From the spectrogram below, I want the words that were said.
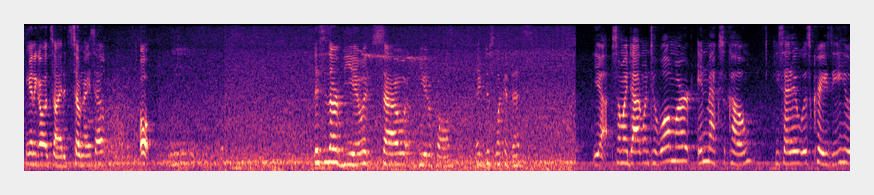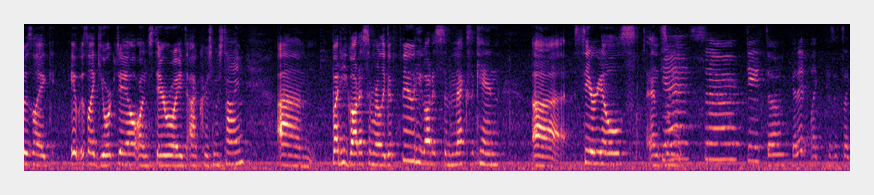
I'm gonna go outside. It's so nice out. Oh. This is our view. It's so beautiful. Like, just look at this. Yeah, so my dad went to Walmart in Mexico. He said it was crazy. He was like, it was like Yorkdale on steroids at Christmas time. Um, but he got us some really good food. He got us some Mexican uh, cereals and some. Despacito. Get it? Like, because it's like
